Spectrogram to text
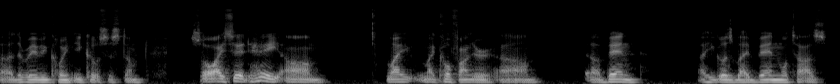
uh, the Ravencoin ecosystem. So I said, hey, um, my my co-founder um, uh, Ben, uh, he goes by Ben Motaz.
